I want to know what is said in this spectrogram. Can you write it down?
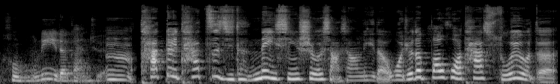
很无力的感觉。嗯，他对他自己的内心是有想象力的，我觉得包括他所有的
